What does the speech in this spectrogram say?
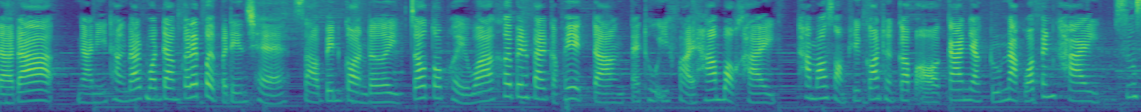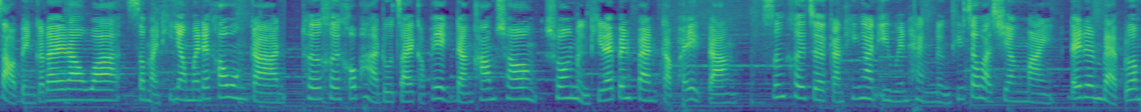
ดาด้า งานนี้ทางด้านมดดำก็ได้เปิดประเด็นแฉสาวเบนก่อนเลย เจ้าตัวเผยว่าเคยเป็นแฟนกับพระเอกดัง แต่ถูกอีกฝ่ายห้ามบอกใครทำเอาสองพิธีกรถึงกับออกอาการอยากรู้หนักว่าเป็นใคร ซึ่งสาวเบนก็ได้เล่าว่า สมัยที่ยังไม่ได้เข้าวงการ เธอเคยคบหาดูใจกับพระเอกดังข้ามช่อง ช่วงหนึ่งที่ได้เป็นแฟนกับพระเอกดัง ซึ่งเคยเจอกันที่งานอีเวนต์แห่งหนึ่งที่จังหวัดเชียงใหม่ ได้เดินแบบร่วม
